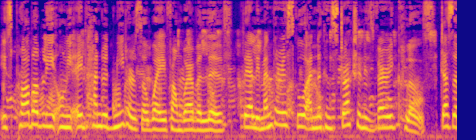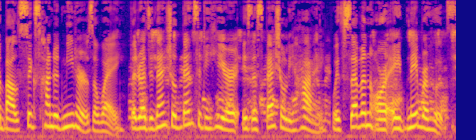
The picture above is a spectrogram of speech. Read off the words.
It's probably only 800 meters away from where we live. The elementary school under construction is very close, just about 600 meters away. The residential density here is especially high, with seven or eight neighborhoods,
